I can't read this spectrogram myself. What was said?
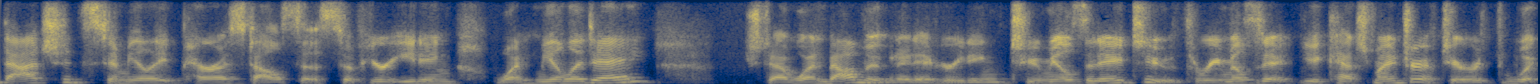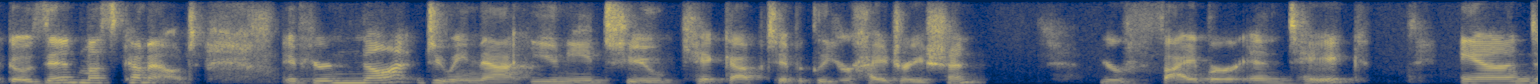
that should stimulate peristalsis. So if you're eating one meal a day, you should have one bowel movement a day. If you're eating two meals a day, two, three meals a day, you catch my drift here. What goes in must come out. If you're not doing that, you need to kick up typically your hydration, your fiber intake, and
